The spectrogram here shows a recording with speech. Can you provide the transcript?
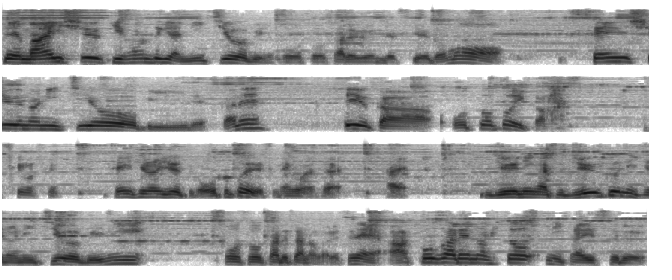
で、毎週基本的には日曜日に放送されるんですけれども、先週の日曜日ですかね。ていうか、おとといか。すいません。先週の日曜日とか、おとといですね。ごめんなさい。はい。12月19日の日曜日に放送されたのがですね、憧れの人に対する、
